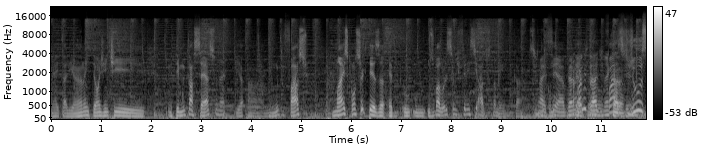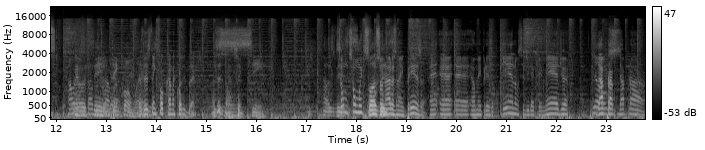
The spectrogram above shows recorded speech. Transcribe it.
né? Italiana. Então a gente tem muito acesso, né? E a- a- muito fácil. Mas com certeza, é, o- o- os valores são diferenciados também, cara. Ah, como- sim, é, a verdade. qualidade, né, Faz cara? jus ao resultado sim, do não tem como. Às vezes tem que focar na qualidade. Às vezes não. Sim. Às vezes. São, são muitos Só funcionários na empresa? É, é, é- é uma empresa pequena, você diria que é média? Não, Dá, pra, dá pra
